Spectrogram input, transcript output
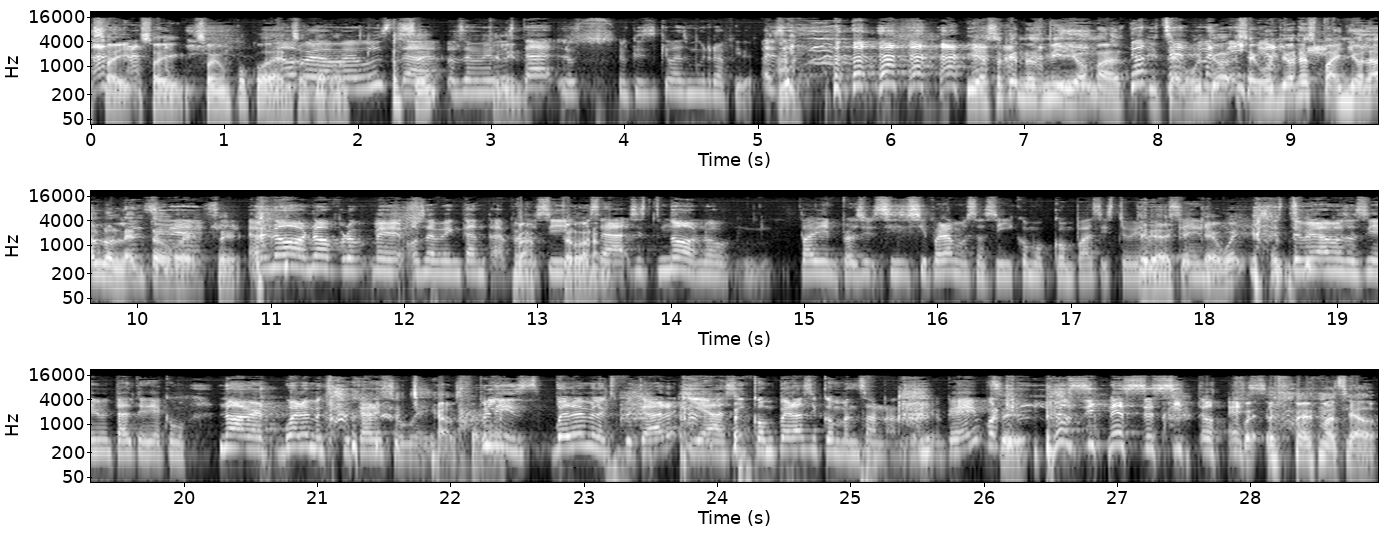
soy, soy, soy un poco denso. No, pero me gusta, o sea, me gusta lo, que es que vas muy rápido. Ah. Y eso que no es mi idioma, y según yo, según yo en español hablo lento, güey. No, no, pero me, o sea, me encanta, pero sí, o sea, no, no, está bien, pero si, si, fuéramos así como compas y estuviéramos en, ¿qué, güey? estuviéramos así en tal, te diría como, no, a ver, vuélveme a explicar eso, güey. Please, vuélveme a explicar y así con peras y con manzanas, ¿ok? Porque yo sí necesito eso. Fue, demasiado.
